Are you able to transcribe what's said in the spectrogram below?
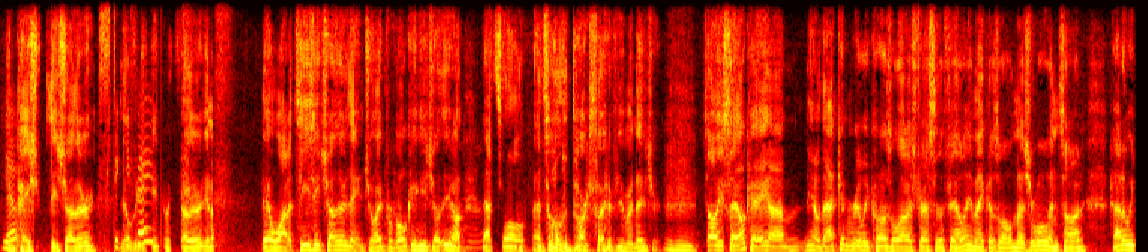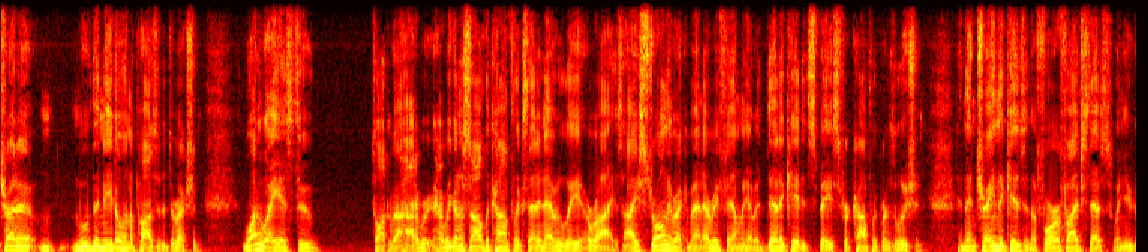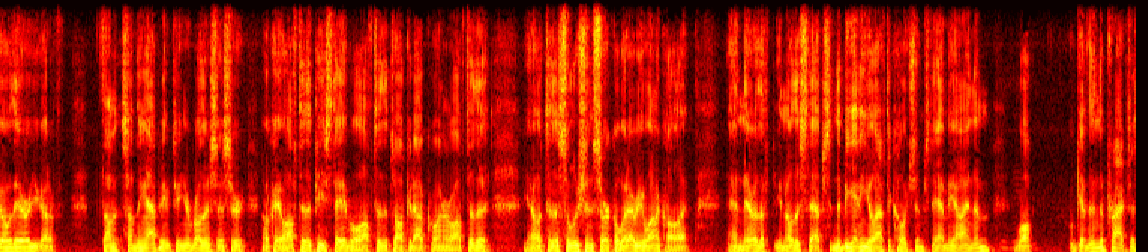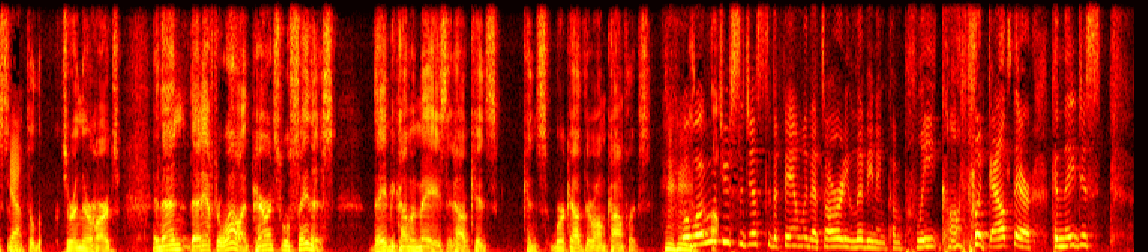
yep. impatient with each other. Sticky they'll each other you know they'll want to tease each other. They enjoy provoking each other. You know, mm-hmm. that's all. That's all the dark side of human nature. Mm-hmm. So you say, okay, um, you know, that can really cause a lot of stress in the family, and make us all miserable, and so on. How do we try to m- move the needle in a positive direction? One way is to talk about how, do we, how are we going to solve the conflicts that inevitably arise. I strongly recommend every family have a dedicated space for conflict resolution, and then train the kids in the four or five steps. When you go there, you got to th- something happening between your brother and sister. Okay, off to the peace table, off to the talk it out corner, off to the, you know, to the solution circle, whatever you want to call it. And there are the, you know, the steps. In the beginning, you'll have to coach them, stand behind them, mm-hmm. walk, give them the practice yeah. until the words are in their hearts. And then, then after a while, and parents will say this, they become amazed at how kids can work out their own conflicts. well, what would you suggest to the family that's already living in complete conflict out there? Can they just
